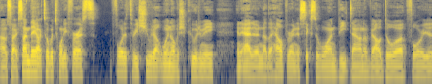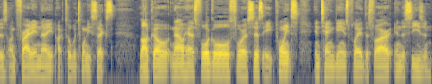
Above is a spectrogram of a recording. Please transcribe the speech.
I'm sorry, Sunday, October 21st, 4 to 3 shootout win over Chicoutimi, and added another helper in a 6 to 1 beatdown of Val-d'Or Warriors on Friday night, October 26th. Lauko now has four goals, four assists, eight points in 10 games played this far in the season.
